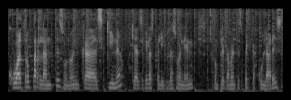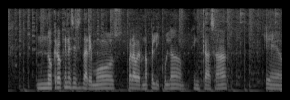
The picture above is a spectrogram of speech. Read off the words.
cuatro parlantes, uno en cada esquina, que hace que las películas suenen completamente espectaculares. No creo que necesitaremos para ver una película en casa eh,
